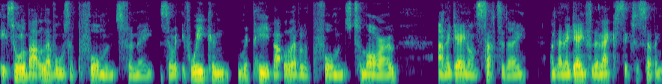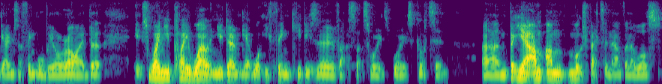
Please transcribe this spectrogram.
it's all about levels of performance for me. So if we can repeat that level of performance tomorrow and again on Saturday, and then again for the next six or seven games, I think we'll be all right. But it's when you play well and you don't get what you think you deserve. That's that's where it's where it's gutting. Um, but yeah, I'm I'm much better now than I was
